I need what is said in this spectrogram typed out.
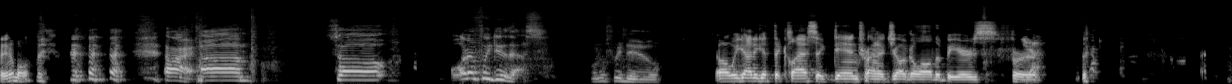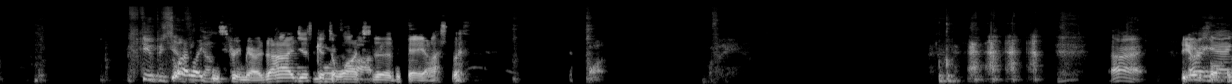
Say them all. all right. Um, so what if we do this? What if we do? Oh, we got to get the classic Dan trying to juggle all the beers for. Yeah. Stupid So I like the StreamYards. I just get to watch the, the chaos. All right. Beautiful. gang.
